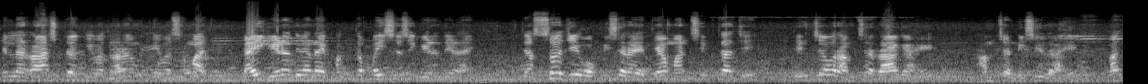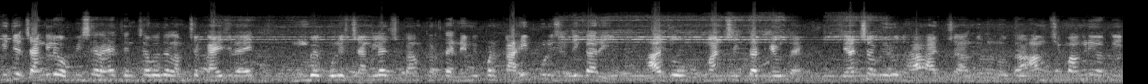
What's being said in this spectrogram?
त्यांना राष्ट्र किंवा धर्म किंवा समाज काही घेणं देणं नाही फक्त पैशाशी घेणं देणं आहे. तसं जे ऑफिसर आहे त्या मानसिकताचे त्यांच्यावर आमचा राग आहे आमचा निषेध आहे. बाकी जे चांगले ऑफिसर आहेत त्यांच्याबद्दल आमचं काहीच नाही. मुंबई पोलीस चांगल्याच काम करत आहे नेहमी पण काही पोलीस अधिकारी हा जो मानसिकता ठेवत आहे त्याच्या विरुद्ध हा आजचं आंदोलन होता. आमची मागणी होती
